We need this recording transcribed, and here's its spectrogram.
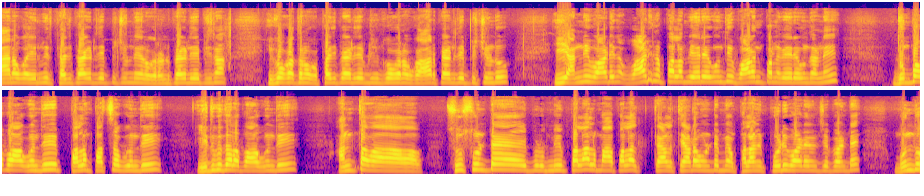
ఆయన ఒక ఎనిమిది పది ప్యాకెట్ తెప్పించిండు నేను ఒక రెండు ప్యాకెట్ తెప్పించిన ఇంకొక అతను ఒక పది ప్యాకెట్ తెప్పించి ఇంకొక ఒక ఆరు ప్యాకెట్ తెప్పించిండు. ఈ అన్ని వాడిన వాడిన పొలం వేరే ఉంది వాడిన పొలం వేరే ఉందండి. దుంప బాగుంది పొలం పచ్చగా ఉంది ఎదుగుదల బాగుంది. అంత చూస్తుంటే ఇప్పుడు మీ పొలాలు మా పొలాలు తేడా తేడా ఉంటే మేము పొలాన్ని పొడి వాడని చెప్పంటే ముందు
